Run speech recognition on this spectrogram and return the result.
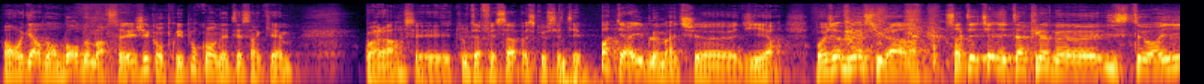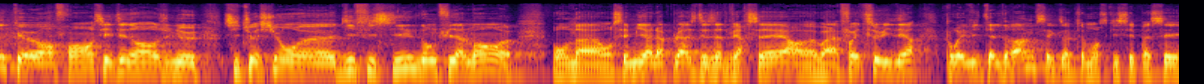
En regardant Bordeaux-Marseille, j'ai compris pourquoi on était cinquième. Voilà, c'est tout à fait ça, parce que c'était pas terrible le match euh, d'hier. Moi j'aime bien celui-là. hein. Saint-Etienne est un club euh, historique euh, en France. Il était dans une situation difficile, donc finalement on, a, on s'est mis à la place des adversaires. Voilà, faut être solidaire pour éviter le drame. C'est exactement ce qui s'est passé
